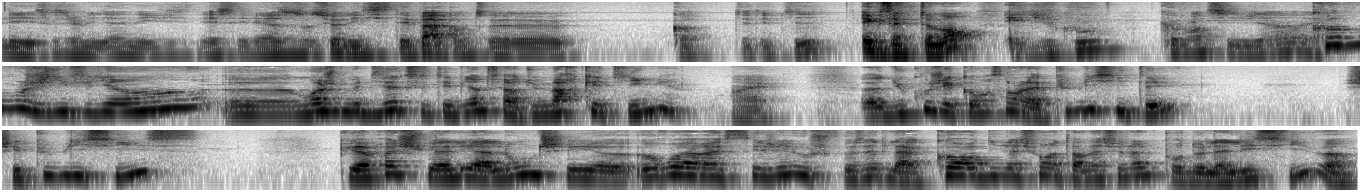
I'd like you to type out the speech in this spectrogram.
les social media les réseaux sociaux n'existaient pas quand euh, quand tu étais petit. Exactement. Et du coup, comment tu y viens? Comment j'y viens? Euh, Moi, je me disais que c'était bien de faire du marketing. Ouais. du coup, j'ai commencé dans la publicité chez Publicis. Puis après, je suis allé à Londres chez Euro RSCG où je faisais de la coordination internationale pour de la lessive.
